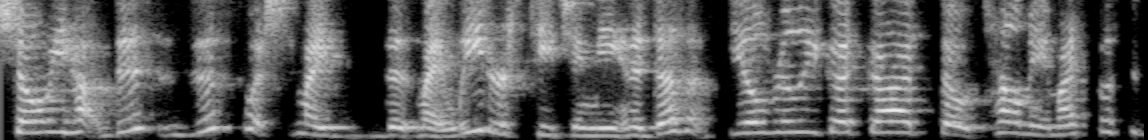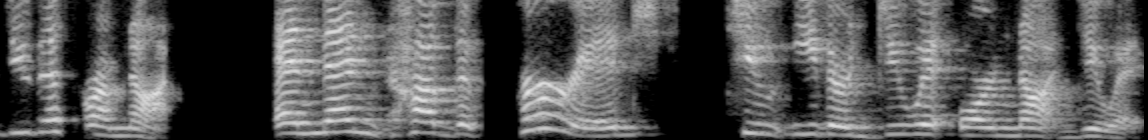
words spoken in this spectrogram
Show me how this this is what my the, my leader's teaching me, and it doesn't feel really good, God. So tell me, am I supposed to do this or I'm not? And then have the courage to either do it or not do it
